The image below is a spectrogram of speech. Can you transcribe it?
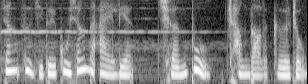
将自己对故乡的爱恋全部唱到了歌中。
